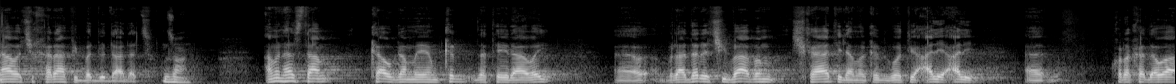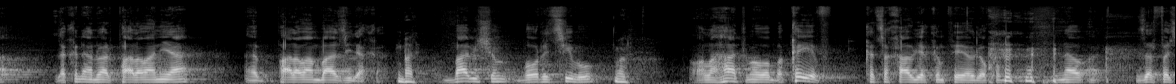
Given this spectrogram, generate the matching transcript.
ناوەکی خەراپی بەدوودا دەچوو جوان ئەمن هەستام کە ئەو گەمەیەم کرد لە تەیراوەی برادەرێکی بابم شکایەتی لەمە کرد گۆتی عەلی عەلی کوڕەکەت ئەوە لە کن ئەنوار پاڵەوانیە پاڵەوان بازی دەکە بابیشم بۆ ڕیچی بوو ئەڵە هاتمەوە بە کەیف کەچە خاولەکەم پێ لە خۆم زەرفەج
